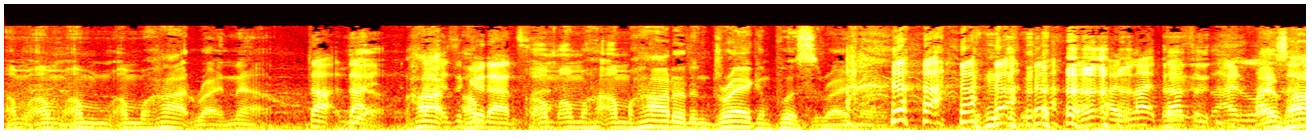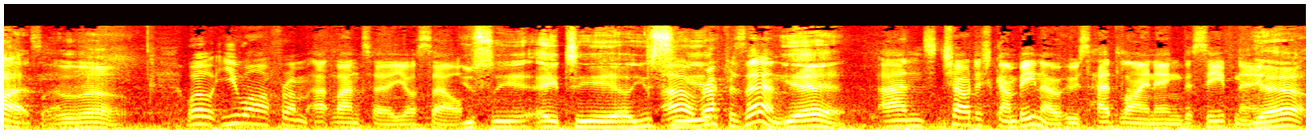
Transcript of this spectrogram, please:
I'm I'm I'm, I'm hot right now. That that, Yeah, that hot. is a good I'm, answer. I'm, I'm I'm hotter than dragon pussy right now. I like that's I like That's that hot. answer. Yeah. Well, you are from Atlanta yourself. You see ATL. You see Oh, it. represent. Yeah. and Childish Gambino, who's headlining this evening, Yeah.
